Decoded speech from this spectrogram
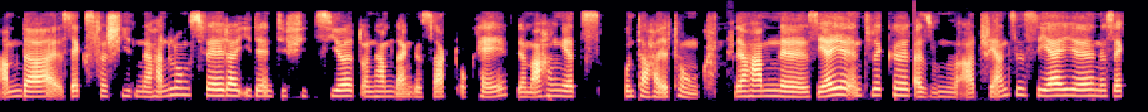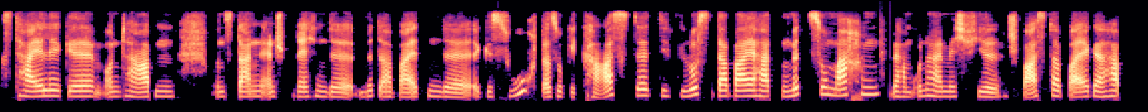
Haben da sechs verschiedene Handlungsfelder identifiziert und haben dann gesagt, okay, wir machen jetzt Unterhaltung. Wir haben eine Serie entwickelt, also eine Art Fernsehserie, eine sechsteilige und haben uns dann entsprechende Mitarbeitende gesucht, also gecastet, die Lust dabei hatten mitzumachen. Wir haben unheimlich viel Spaß dabei gehabt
